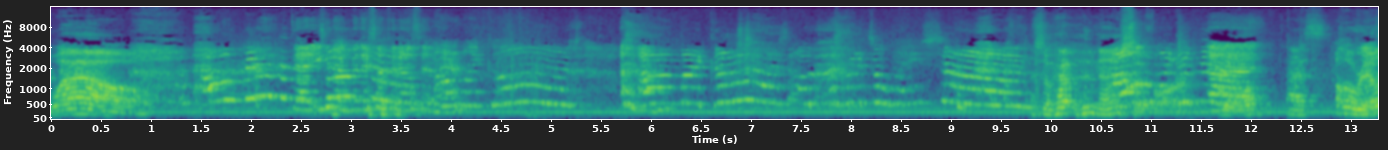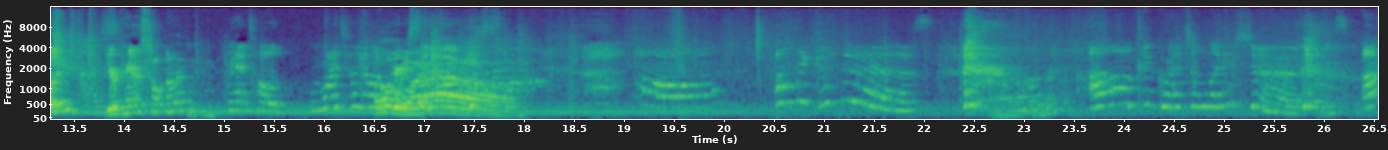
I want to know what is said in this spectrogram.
Wow. Oh man, Dad, you can open. There's something else in there. Oh my gosh! Oh my gosh! Oh, congratulations! So how, who knows so oh my far? Goodness! Y'all, us. Oh really? Us. Your parents don't know it? We hadn't told. We want to tell y'all in Oh person. obviously. wow. Oh, oh my goodness! Uh, Oh, congratulations! Oh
